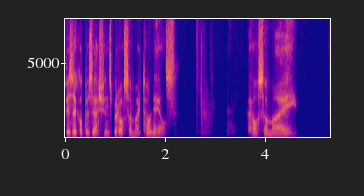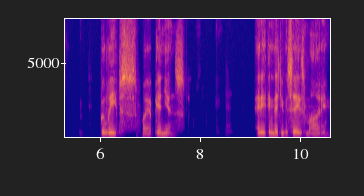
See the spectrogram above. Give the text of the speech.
physical possessions, but also my toenails, also my beliefs, my opinions anything that you can say is mine.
